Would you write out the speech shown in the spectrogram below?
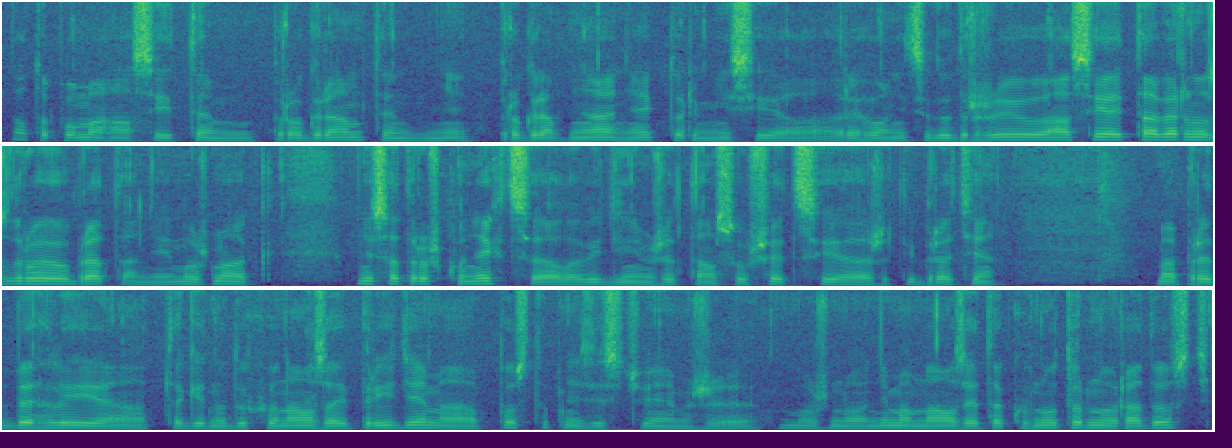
No to pomáha si ten program, ten dne, program dňa, nie, ktorý misi a reholníci dodržujú a asi aj tá vernosť druhého brata. Nie? Možno ak mne sa trošku nechce, ale vidím, že tam sú všetci a že tí bratia ma predbehli a tak jednoducho naozaj prídem a postupne zistujem, že možno nemám naozaj takú vnútornú radosť,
